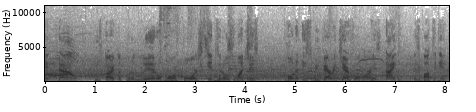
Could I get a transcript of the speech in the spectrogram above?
and now he's starting to put a little more force into those punches. Opponent needs to be very careful or his night is about to end.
